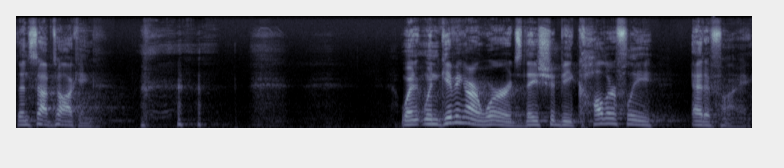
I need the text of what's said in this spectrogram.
then stop talking. when, when giving our words, they should be colorfully edifying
